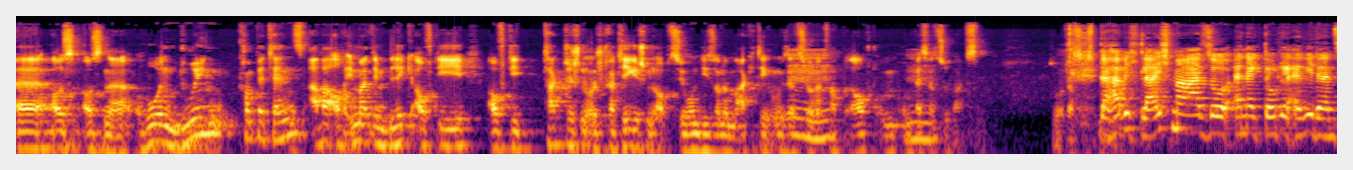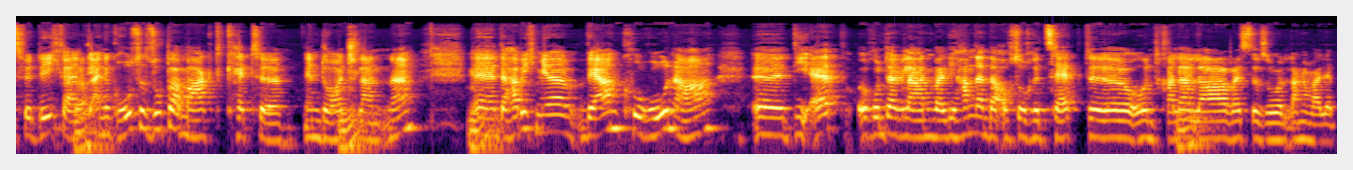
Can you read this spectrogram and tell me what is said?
äh, aus, aus einer hohen Doing-Kompetenz, aber auch immer den Blick auf die, auf die taktischen und strategischen Optionen, die so eine Marketingorganisation mhm. einfach braucht, um, um mhm. besser zu wachsen. So, da habe ich gleich mal so anecdotal evidence für dich, für eine, ja. eine große Supermarktkette in Deutschland. Mhm. Ne? Mhm. Äh, da habe ich mir während Corona äh, die App runtergeladen, weil die haben dann da auch so Rezepte und tralala, mhm. weißt du, so Langeweile.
